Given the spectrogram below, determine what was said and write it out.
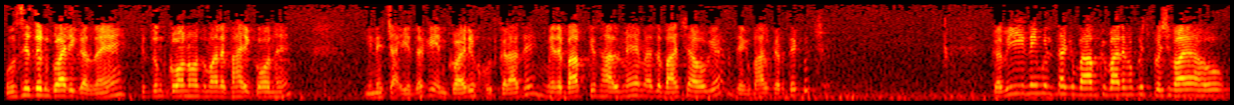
ان سے تو انکوائری کر رہے ہیں کہ تم کون ہو، تمہارے بھائی کون ہیں؟ انہیں چاہیے تھا کہ انکوائری خود کرا دے میرے باپ کس حال میں ہے، میں تو بادشاہ ہو گیا، دیکھ بھال کرتے کچھ۔ کبھی نہیں ملتا کہ باپ کے بارے میں کچھ پوچھوایا ہو۔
